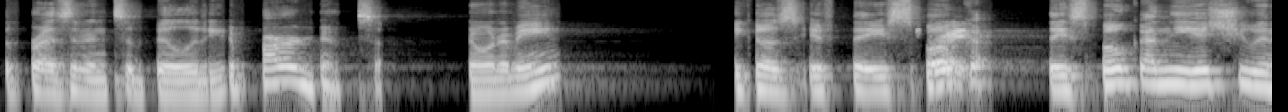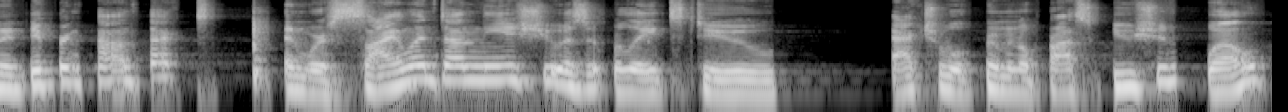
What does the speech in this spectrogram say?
the president's ability to pardon himself. You know what I mean? Because if they spoke right. They spoke on the issue in a different context and were silent on the issue as it relates to actual criminal prosecution, well,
